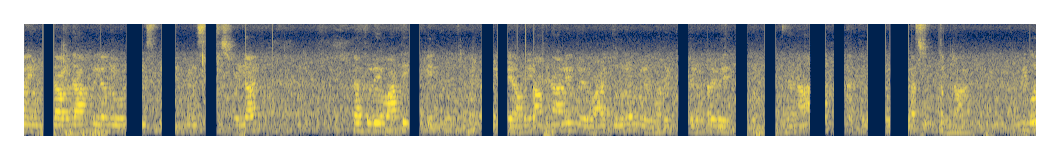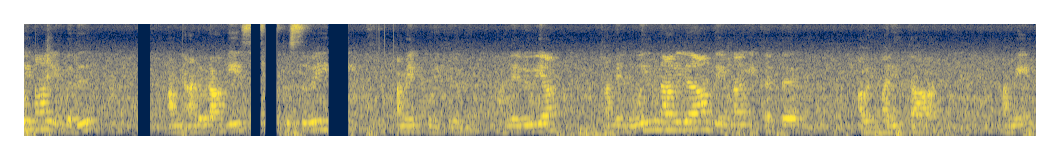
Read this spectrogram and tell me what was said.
மயம் உண்டாவதாக எங்களோடு வார்த்தை கேட்கிறோம். நாளே உங்களை வாழ்த்துகிறோம் உங்களை வரவேற்கிறோம் வரவேற்கிறோம். என்பது அவன் ஆண்டவராக இயேசு கிறிஸ்துவை அமேன் குறிக்கிறது. அல்லேலூயா. அமேன். ஓய்வு நாளில் தான் தேவனாகி கர்த்தர் அவர் மறித்தார் அமீன்.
